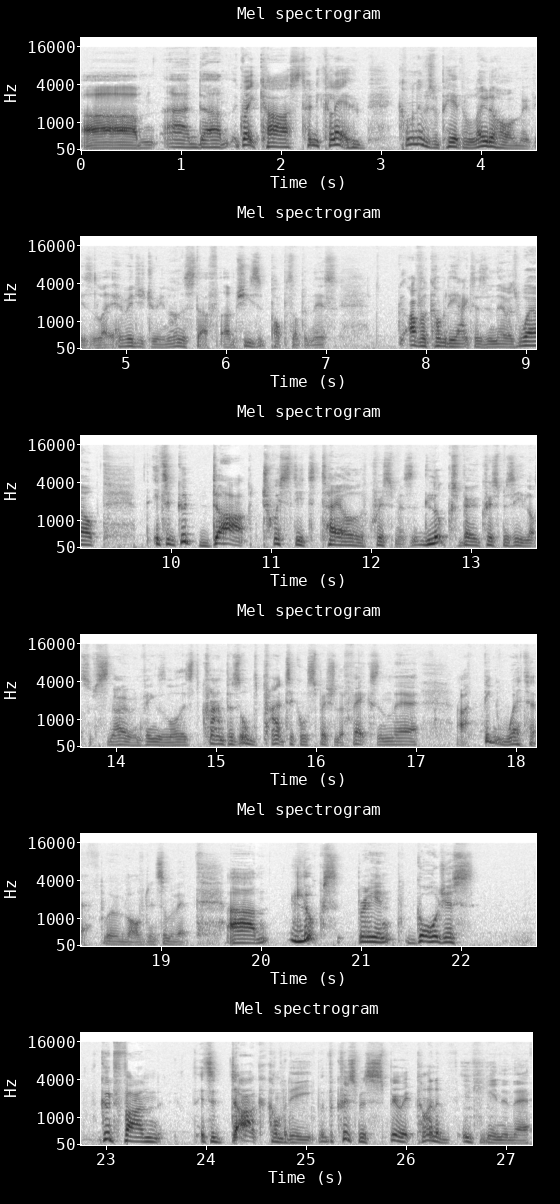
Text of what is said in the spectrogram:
um, and um, a great cast. Toni Collette, who kind of has appeared in a load of horror movies like Hereditary and other stuff. Um, she's pops up in this other comedy actors in there as well. It's a good, dark, twisted tale of Christmas. It looks very Christmassy, lots of snow and things and all this. Krampus, all the practical special effects in there. I think Weta were involved in some of it. Um, looks brilliant, gorgeous, good fun, it's a dark comedy with the Christmas spirit kind of eking in in there.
